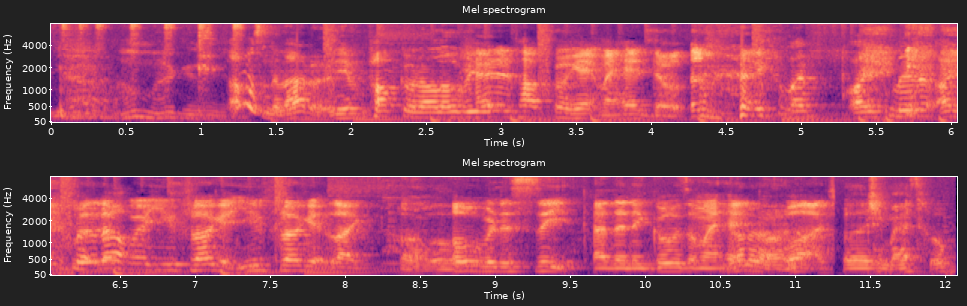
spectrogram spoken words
yeah. Oh my god. That wasn't a bad one. You have popcorn all over How you. did the popcorn get in my head though? I, I flew it, I flew it up. where you plug it. You plug it like Oh, over the seat, and then it goes on my head. no, no. no. Watch. Oh, there's your mouth. Oh.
